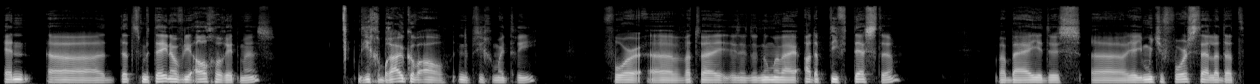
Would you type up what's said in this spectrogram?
En eh, dat is meteen over die algoritmes. Die gebruiken we al in de psychometrie voor eh, wat wij, dat noemen wij adaptief testen. Waarbij je dus, eh, ja, je moet je voorstellen dat,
